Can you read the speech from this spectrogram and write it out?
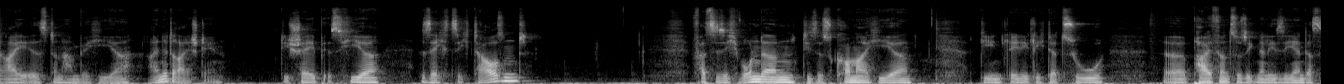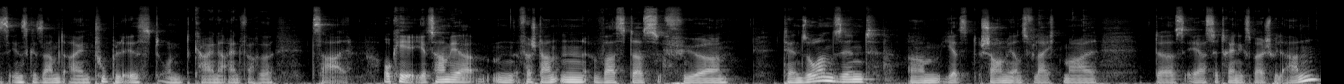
3 ist, dann haben wir hier eine 3 stehen. Die Shape ist hier 60.000. Falls Sie sich wundern, dieses Komma hier dient lediglich dazu, äh, Python zu signalisieren, dass es insgesamt ein Tupel ist und keine einfache Zahl. Okay, jetzt haben wir hm, verstanden, was das für Tensoren sind. Ähm, jetzt schauen wir uns vielleicht mal das erste Trainingsbeispiel an.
